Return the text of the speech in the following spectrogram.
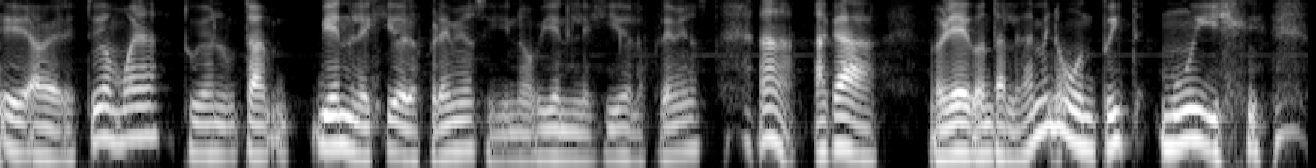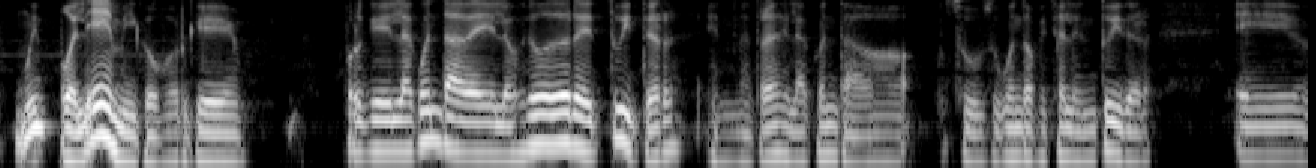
que, a ver, estuvieron buenas, estuvieron bien elegidos los premios y no bien elegidos los premios. Ah, acá me olvidé de contarles. También hubo un tweet muy, muy polémico porque, porque la cuenta de los Globos de Oro de Twitter, a través de la cuenta, su, su cuenta oficial en Twitter, eh,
